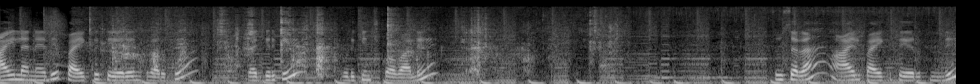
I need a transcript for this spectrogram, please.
ఆయిల్ అనేది పైకి తేరేంత వరకు దగ్గరికి ఉడికించుకోవాలి. చూసారా? ఆయిల్ పైకి తేరుతుంది.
